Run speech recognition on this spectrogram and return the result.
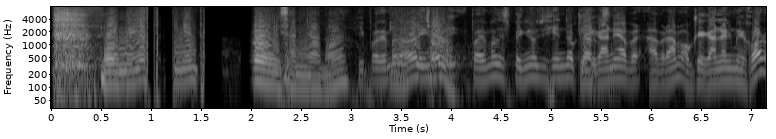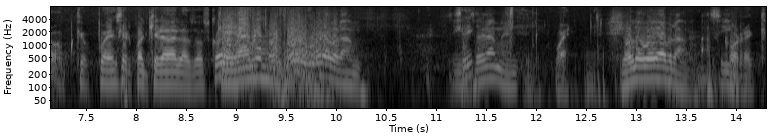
eh, medidas pertinentes y sanidad, ¿verdad? Y podemos, podemos despedirnos diciendo que gane Abraham o que gane el mejor, o que puede ser cualquiera de las dos cosas. Que gane el mejor. Abraham. Sinceramente. Bueno. Yo le voy a Abraham, así. Correcto.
